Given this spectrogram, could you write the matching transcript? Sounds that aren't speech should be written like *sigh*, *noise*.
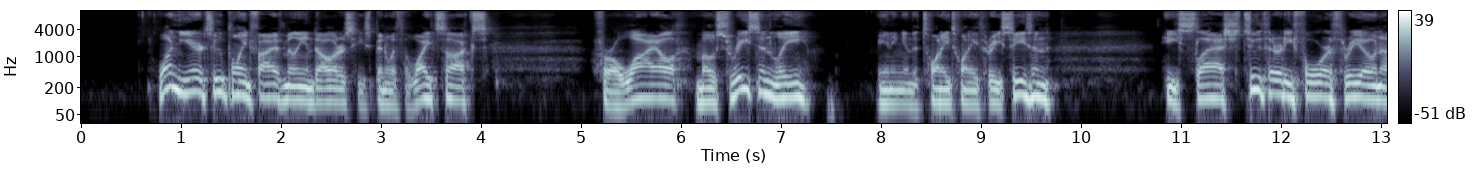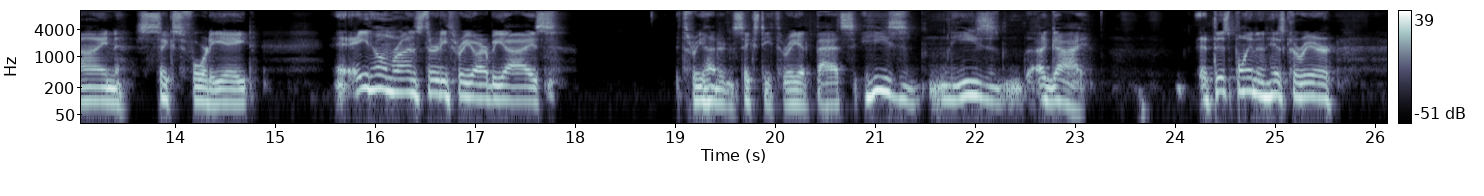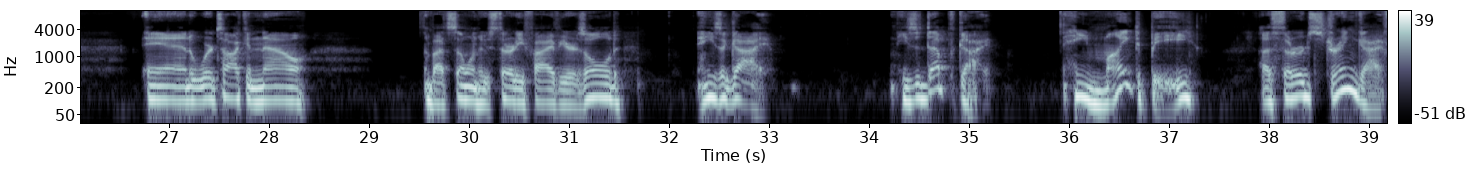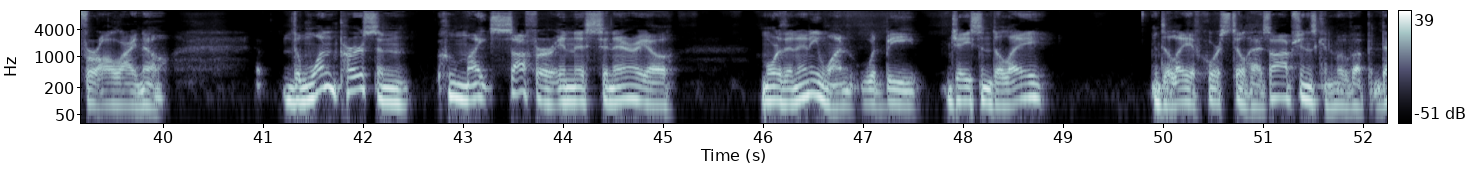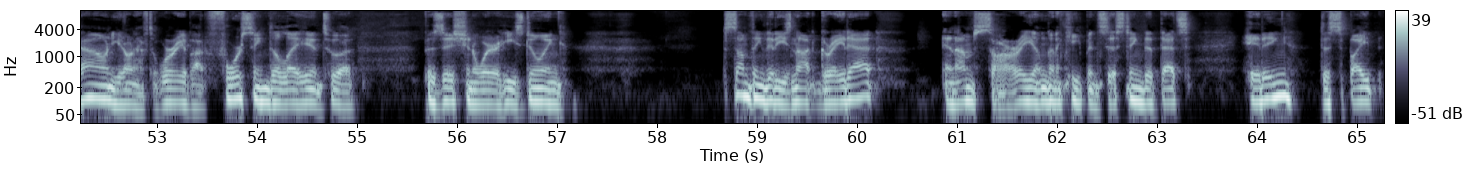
One year, $2.5 million. He's been with the White Sox for a while. Most recently, meaning in the 2023 season, he slashed 234, 309, 648, eight home runs, 33 RBIs, 363 at bats. He's, he's a guy at this point in his career. And we're talking now about someone who's 35 years old. He's a guy. He's a depth guy. He might be a third string guy for all I know. The one person who might suffer in this scenario more than anyone would be Jason Delay. Delay, of course, still has options, can move up and down. You don't have to worry about forcing Delay into a position where he's doing something that he's not great at. And I'm sorry, I'm going to keep insisting that that's hitting despite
